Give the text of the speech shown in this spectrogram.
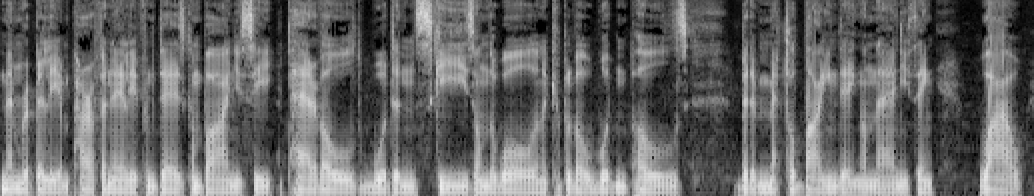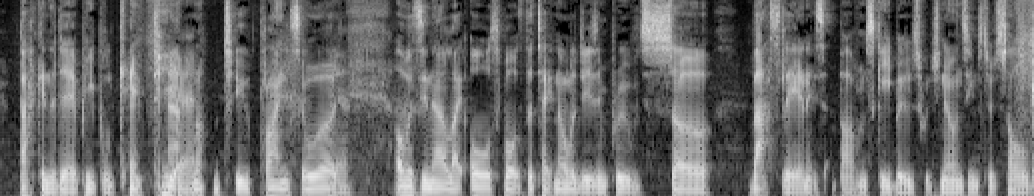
memorabilia and paraphernalia from days gone by, and you see a pair of old wooden skis on the wall and a couple of old wooden poles, a bit of metal binding on there, and you think, wow. Back in the day, people came down Yeah. on two planks of wood. Yeah. Obviously, now, like all sports, the technology has improved so vastly, and it's apart from ski boots, which no one seems to have solved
